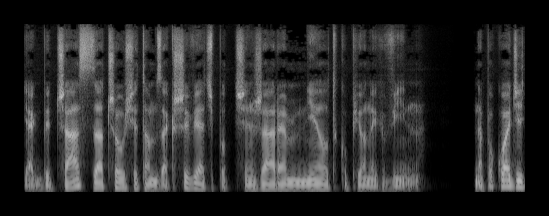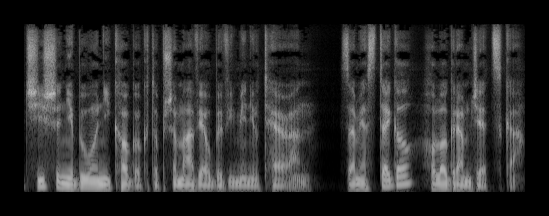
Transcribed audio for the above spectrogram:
jakby czas zaczął się tam zakrzywiać pod ciężarem nieodkupionych win. Na pokładzie ciszy nie było nikogo, kto przemawiałby w imieniu Terran. Zamiast tego hologram dziecka.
